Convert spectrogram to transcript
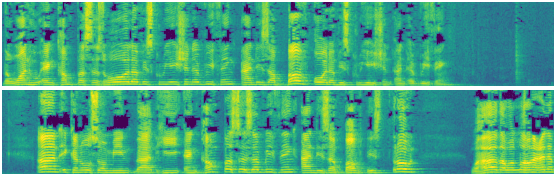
the one who encompasses all of His creation, everything, and is above all of His creation and everything. And it can also mean that He encompasses everything and is above His throne. وهذا والله أعلم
